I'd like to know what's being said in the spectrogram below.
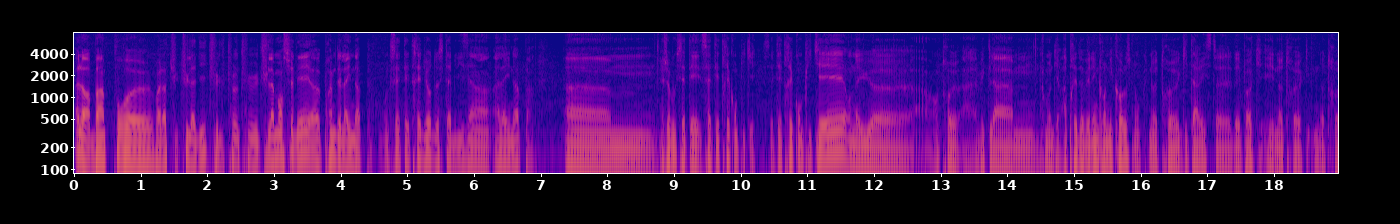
Alors, ben pour euh, voilà, tu, tu l'as dit, tu, tu- tu- tu l'as mentionné, euh, problème de line-up. Donc, ça a été très dur de stabiliser un, un line-up. Euh, J'avoue que c'était, ça a été très compliqué. C'était très compliqué. On a eu euh, entre avec la comment dire après The Veiling Chronicles, donc notre guitariste d'époque et notre notre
